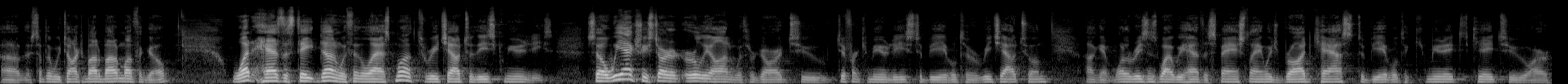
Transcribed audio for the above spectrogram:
uh, something we talked about about a month ago. What has the state done within the last month to reach out to these communities? So we actually started early on with regard to different communities to be able to reach out to them. Again, one of the reasons why we have the Spanish language broadcast to be able to communicate to our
